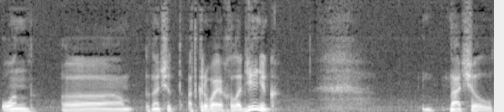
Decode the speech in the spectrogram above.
он, э, значит, открывая холодильник, начал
